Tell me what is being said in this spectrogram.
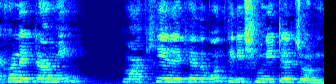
এখন এটা আমি মাখিয়ে রেখে দেবো তিরিশ মিনিটের জন্য।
